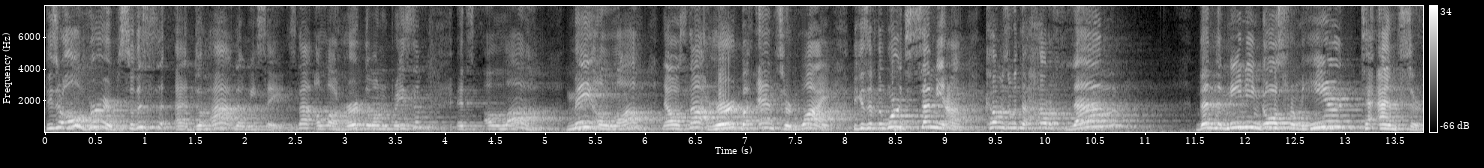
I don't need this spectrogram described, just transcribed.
These are all verbs. So this is a dua that we say. It's not Allah heard the one who praised him. It's Allah. May Allah. Now it's not heard but answered. Why? Because if the word sami'a comes with the harf lam, then the meaning goes from here to answer.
